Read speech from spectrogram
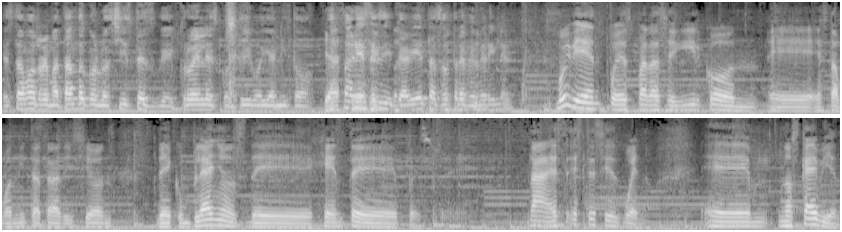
estamos rematando con los chistes de crueles contigo, Yanito. Ya ¿Te sé. parece si te avientas otra efeméride? Muy bien, pues para seguir con eh, esta bonita tradición de cumpleaños de gente, pues, eh, nah, este, este sí es bueno. Eh, nos cae bien.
